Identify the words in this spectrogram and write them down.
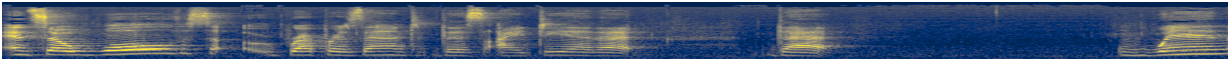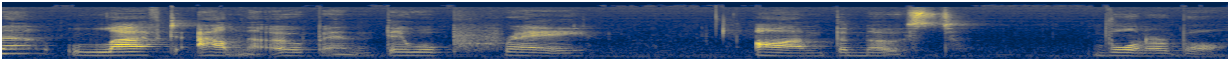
And so wolves represent this idea that that when left out in the open, they will prey on the most vulnerable.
